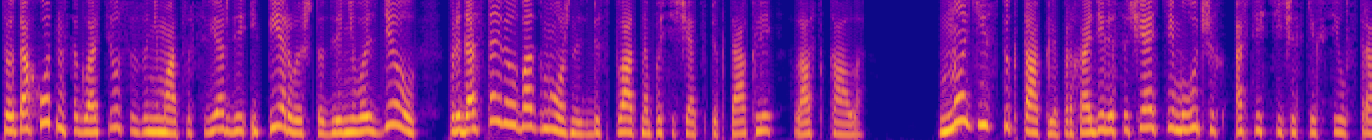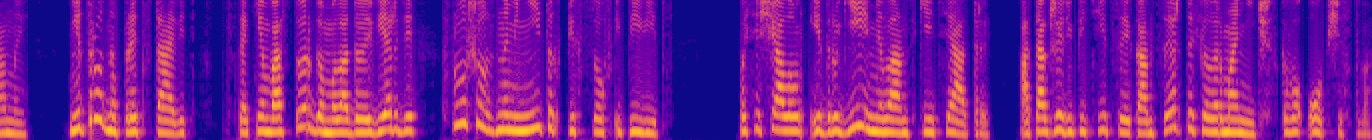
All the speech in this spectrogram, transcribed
Тот охотно согласился заниматься с Верди и первое, что для него сделал, предоставил возможность бесплатно посещать спектакли Ла Скала. Многие спектакли проходили с участием лучших артистических сил страны. Нетрудно представить, с каким восторгом молодой Верди слушал знаменитых певцов и певиц, Посещал он и другие миланские театры, а также репетиции и концерты филармонического общества.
